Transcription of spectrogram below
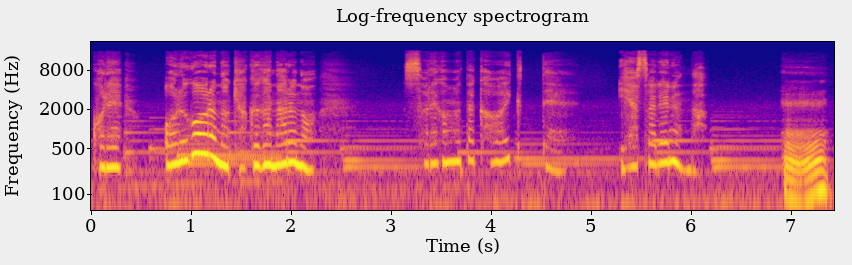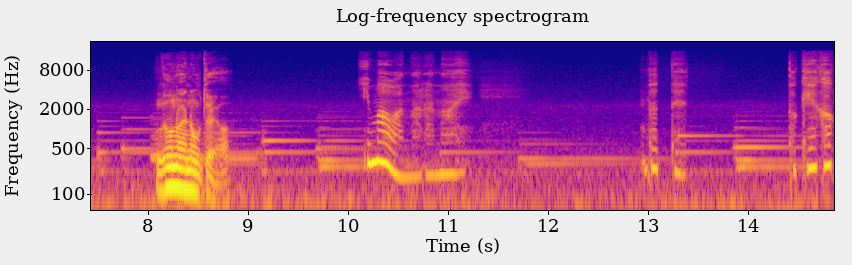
これオルゴールの曲が鳴るのそれがまた可愛くって癒されるんだ。うん？どないの音や？今はならない。だって時計が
